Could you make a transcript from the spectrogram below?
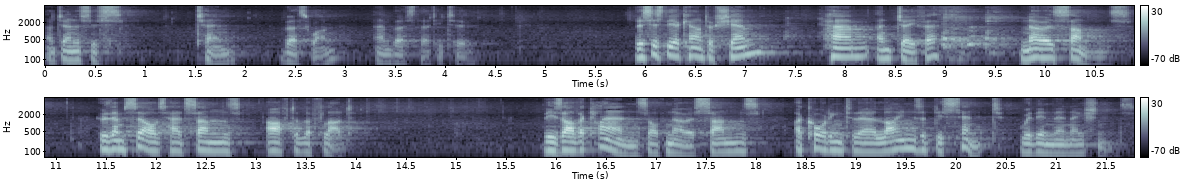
Now, Genesis 10, verse 1 and verse 32. This is the account of Shem, Ham, and Japheth, Noah's sons, who themselves had sons after the flood. These are the clans of Noah's sons, according to their lines of descent within their nations.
